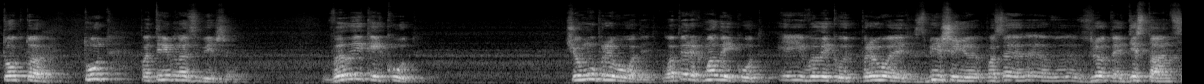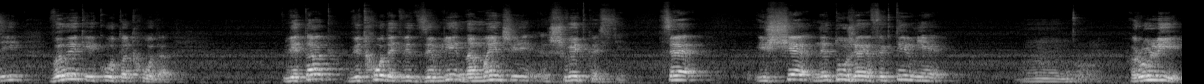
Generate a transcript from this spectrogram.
Тобто тут потрібно збільшити. Великий кут чому приводить? Во-первых, малий кут і великий кут приводять збільшенню е, взльотної дистанції, великий кут відходу. Літак відходить від землі на меншій швидкості. Це іще не дуже ефективні рулі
